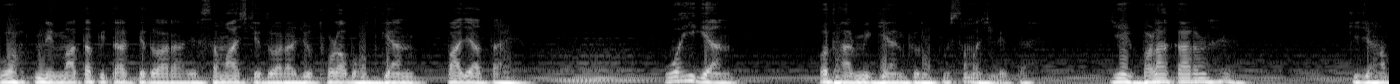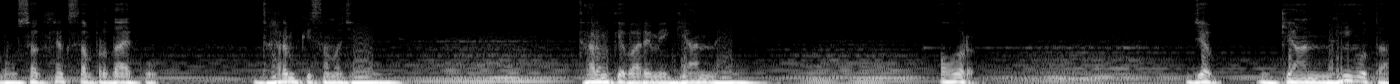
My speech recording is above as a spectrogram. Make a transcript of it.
वह अपने माता पिता के द्वारा या समाज के द्वारा जो थोड़ा बहुत ज्ञान पा जाता है वही ज्ञान वह धार्मिक ज्ञान के रूप में समझ लेता है। ये एक बड़ा कारण है कि जहाँ बहुसंख्यक संप्रदाय को धर्म की समझ नहीं है, धर्म के बारे में ज्ञान नहीं है, और जब ज्ञान नहीं होता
